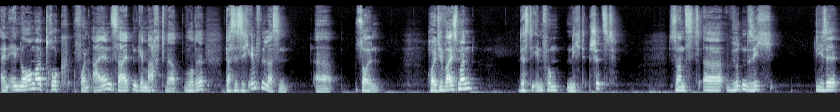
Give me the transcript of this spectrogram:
ein enormer Druck von allen Seiten gemacht werd, wurde, dass sie sich impfen lassen äh, sollen. Heute weiß man, dass die Impfung nicht schützt. Sonst äh, würden sich diese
